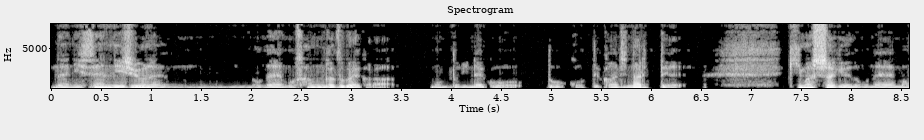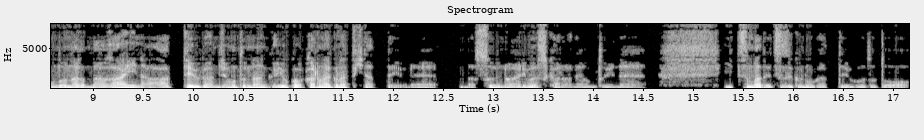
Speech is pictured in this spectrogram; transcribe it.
ね、2020年のね、もう3月ぐらいから、本当にね、こう、どうこうっていう感じになりってきましたけれどもね、まあ、本当なんか長いなーっていう感じ、本当なんかよくわからなくなってきたっていうね、まあ、そういうのありますからね、本当にね、いつまで続くのかっていうことと、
